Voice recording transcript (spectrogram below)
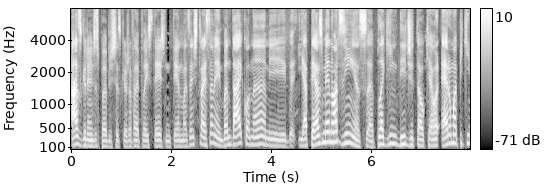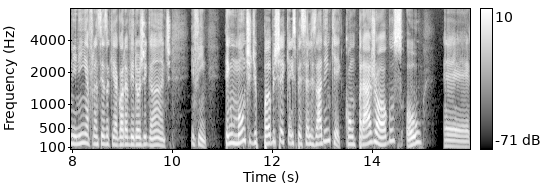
as grandes publishers que eu já falei, PlayStation, Nintendo, mas a gente traz também Bandai, Konami e até as menorzinhas, uh, Plugin Digital, que é era uma pequenininha francesa que agora virou gigante. Enfim, tem um monte de publisher que é especializado em quê? Comprar jogos ou é,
